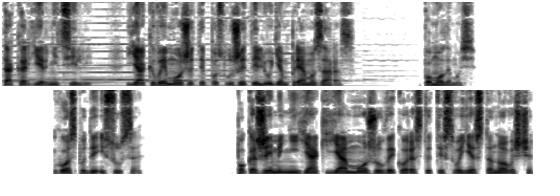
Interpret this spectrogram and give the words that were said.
та кар'єрні цілі? Як ви можете послужити людям прямо зараз? Помолимось. Господи Ісусе, покажи мені, як я можу використати своє становище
